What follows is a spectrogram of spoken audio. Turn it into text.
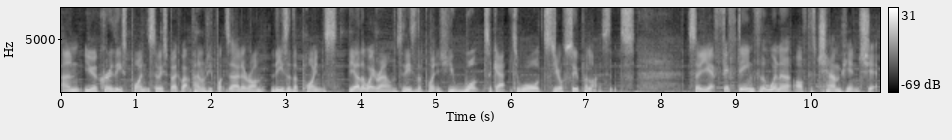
And you accrue these points. So, we spoke about penalty points earlier on. These are the points the other way around. So, these are the points you want to get towards your super license. So, you get 15 for the winner of the championship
